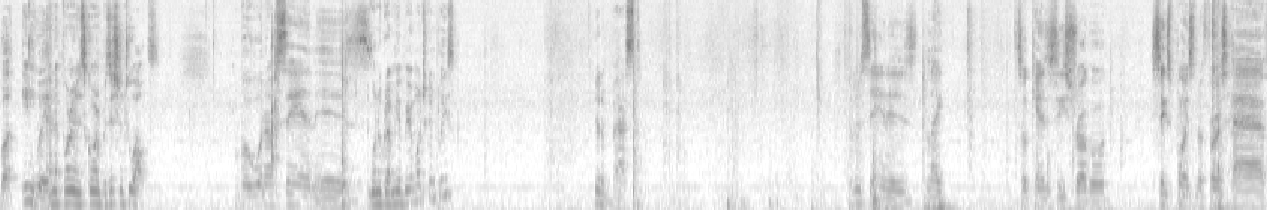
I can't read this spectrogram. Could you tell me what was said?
But anyway, And if we're in scoring position, two outs. But what I'm saying is, You want to grab me a beer, Munchkin, please? You're the best. what I'm saying is like, so Kansas City struggled, six points in the first half.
